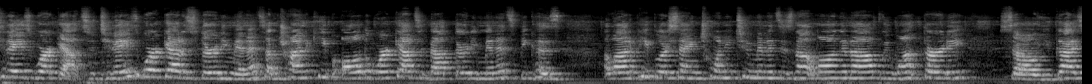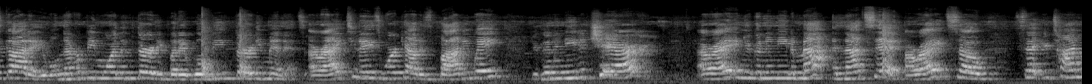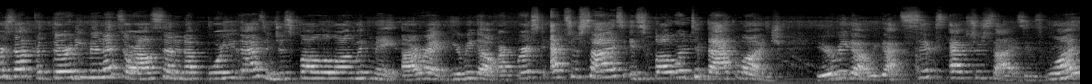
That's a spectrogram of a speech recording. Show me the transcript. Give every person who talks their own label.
Speaker 1: today's workout. So today's workout is 30 minutes. I'm trying to keep all the workouts about 30 minutes because a lot of people are saying 22 minutes is not long enough. We want 30. So you guys got it. It will never be more than 30, but it will be 30 minutes. All right. Today's workout is body weight. You're going to need a chair. All right. And you're going to need a mat. And that's it. All right. So set your timers up for 30 minutes or I'll set it up for you guys and just follow along with me. All right. Here we go. Our first exercise is forward to back lunge. Here we go. We got six exercises. One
